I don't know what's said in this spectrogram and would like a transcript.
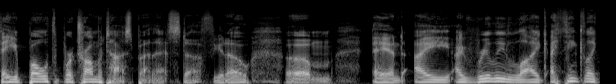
they both were traumatized by that stuff, you know. Um, and I I really like. I think like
